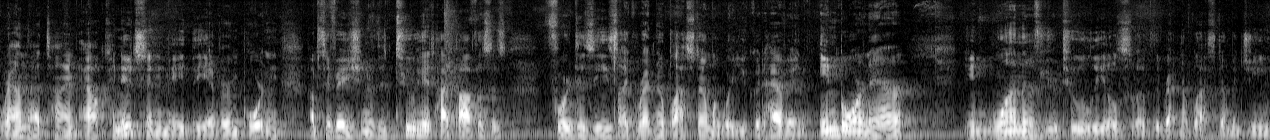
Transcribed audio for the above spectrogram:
Around that time, Al Knudson made the ever important observation of the two-hit hypothesis for a disease like retinoblastoma, where you could have an inborn error in one of your two alleles of the retinoblastoma gene,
